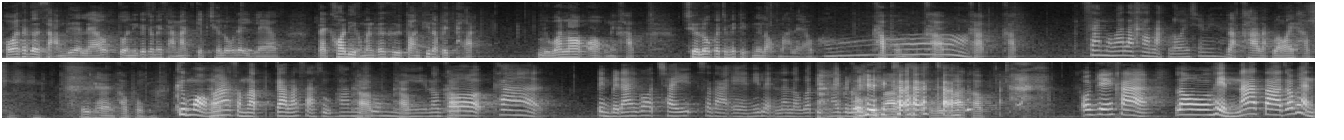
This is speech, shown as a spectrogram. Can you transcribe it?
เพราะว่าถ้าเกิด3เดือนแล้ว ตัวนี้ก็จะไม่สามารถเก็บเชื้อโรคได้อีกแล้ว แต่ข้อดีของมันก็คือตอนที่เราไปถอด หรือว่าลอกออกเนะครับเชื้อโรคก็จะไม่ติดมือเราออกมาแล้ว อ๋อครับผมครับครับครับทราบมาว่าราคาหลักร้อยใช่ไหมคะราคาหลักร้อยครับ ไม่แพงครับผม คือเหมาะครับมากสำหรับการรักษาสุขภาพในครับช่วงครับนี้ แล้วครัก็บถ้าเป็นไปได้ก็ใช้สตาร์แอร์นี่แหละ แล้วเราก็ติดให้ไปเลขอบยคุณมากครับขอบคุณมากครับ โอเคค่ะ เราเห็นหน้าตาเจ้าแผ่น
